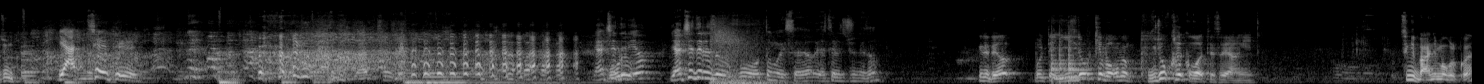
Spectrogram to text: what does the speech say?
좀 야채들. 야채들이요? 야채들에서 뭐 어떤 거 있어요? 야채들 중에서? 근데 내가 볼 때 이렇게 먹으면 부족할 것 같아서 양이. 승기 많이 먹을 거야?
